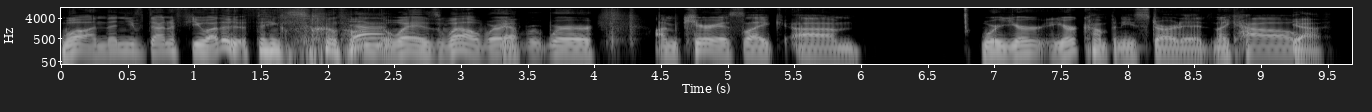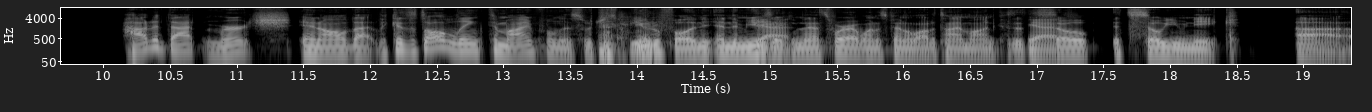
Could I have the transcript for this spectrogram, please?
Well, and then you've done a few other things along Yeah. the way as well. Where Yeah. where I'm curious, like, um, where your your company started, like how Yeah. How did that merch and all that because it's all linked to mindfulness, which is beautiful and, and the music, Yeah. and that's where I want to spend a lot of time on because it's Yeah. so it's so unique. Uh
